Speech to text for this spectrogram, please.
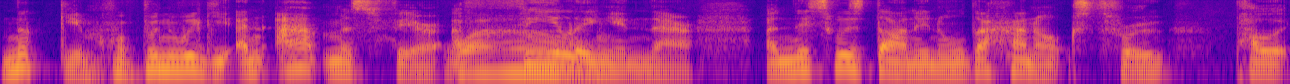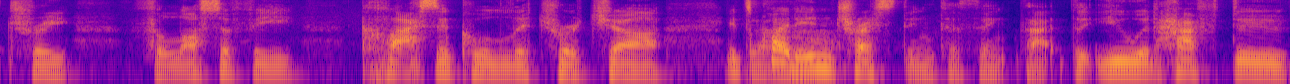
느낌, 분위기, an atmosphere, a feeling in there. And this was done in all the Hanoks through poetry, philosophy, classical literature. It's quite interesting to think that that you would have to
